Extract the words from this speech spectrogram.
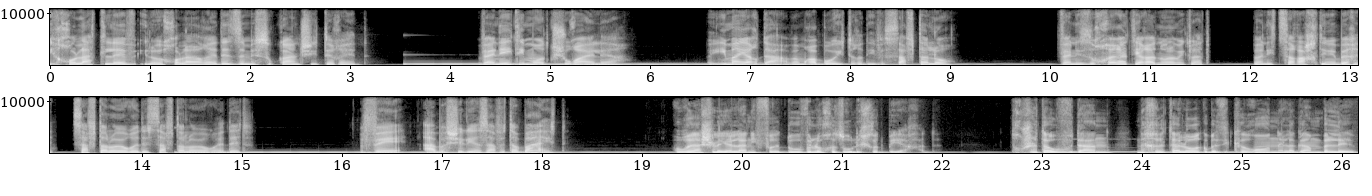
היא חולת לב, היא לא יכולה לרדת, זה מסוכן שהיא תרד. ואני הייתי מאוד קשורה אליה. ואימא ירדה ואמרה, בואי תרדי, וסבתא לא. ואני זוכרת, ירדנו למקלט, ואני צרחתי מבכי, סבתא לא יורדת, סבתא לא יורדת, ואבא שלי עזב את הבית. הוריה של איילה נפרדו ולא חזרו לחיות ביחד. תחושת האובדן נחרתה לא רק בזיכרון, אלא גם בלב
